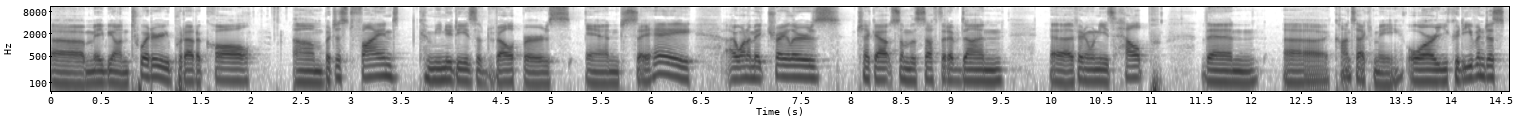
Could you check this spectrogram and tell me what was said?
uh, maybe on Twitter, you put out a call. Um, but just find communities of developers and say, hey, I want to make trailers. Check out some of the stuff that I've done. Uh, if anyone needs help, then uh, contact me. Or you could even just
